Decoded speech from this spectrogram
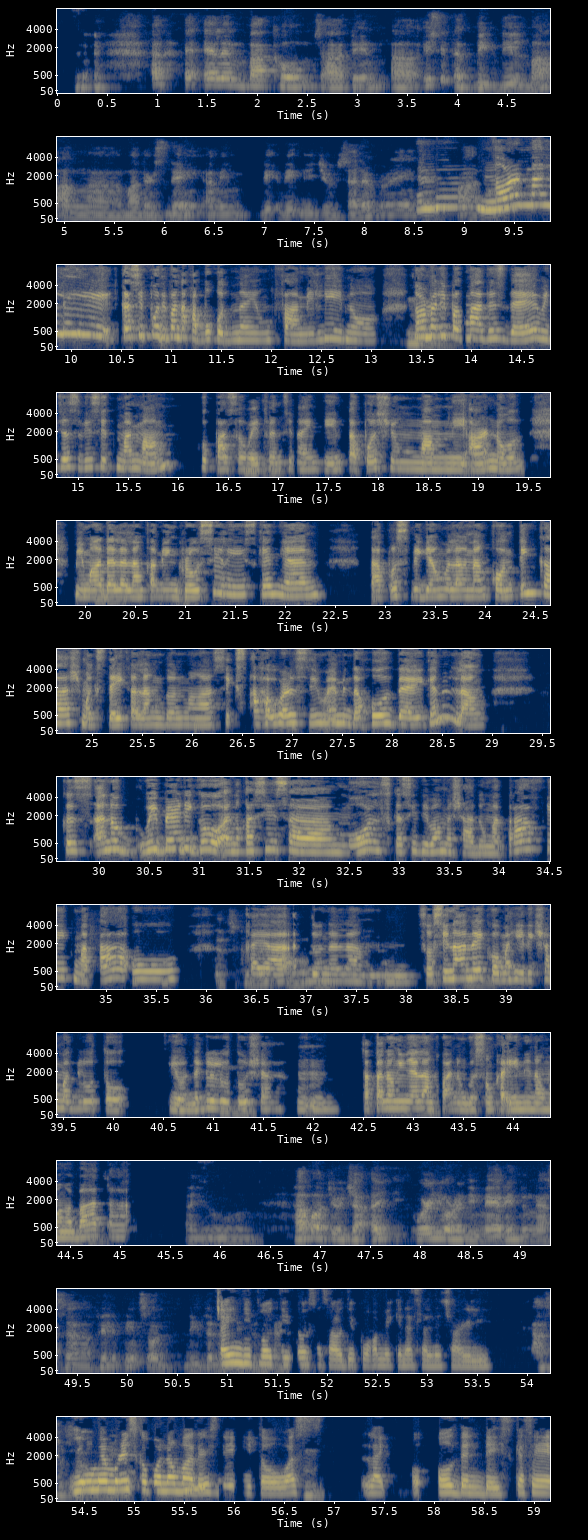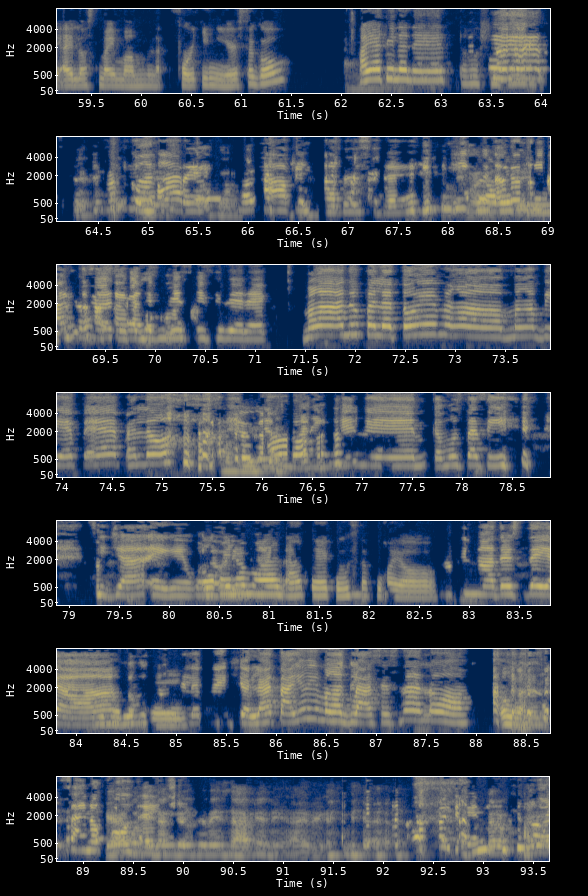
Uh, Ellen, back home sa atin, uh, is it a big deal ba ang uh, Mother's Day? I mean, did, did, did you celebrate? Mm? Normally, kasi po 'di ba nakabukod na yung family, no? Hmm. Normally pag Mother's Day, we just visit my mom who passed away Mhm. 2019. Tapos yung mom ni Arnold, may mga dala lang kaming groceries, ganyan. Tapos bigyan mo lang ng konting cash, magstay ka lang doon mga six hours, you know, I mean the whole day, ganun lang. Because ano, we barely go, ano kasi sa malls, kasi di ba masyadong matraffic, matao. Kaya Oo. doon na lang. Mm. So si nanay ko, mahilig siya magluto. Yun, nagluluto Mm. siya. Mm-mm. Tatanungin niya lang kung anong gustong kainin ng mga bata. Ayun. How about you, Ja? Ay, were you already married nung nasa Philippines o dito na? Ay, hindi dito po, na tito. Sa Saudi po kami kinasal ni Charlie. Ah, Yung memories ko po ng Mother's Day, tito, was Mm. like olden days. Kasi I lost my mom like 14 years ago. Oh. Ay, Ate Nanette! Ako siya. Kumare, happy Mother's Day. Time ko sa second Agad ko. message si Direk. Mga ano pala to eh, mga mga BFF. Hello. Hello. Kamusta si si Jai? Okay naman, ate. Kumusta po kayo? Happy Mother's Day ah. Happy Mother's Kamusta Day. celebration? Lahat tayo yung mga glasses na, no? Oo nga. Sign of Kaya old ako age. tinanggal ko na yun sa akin eh. I Din. pero, pero.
